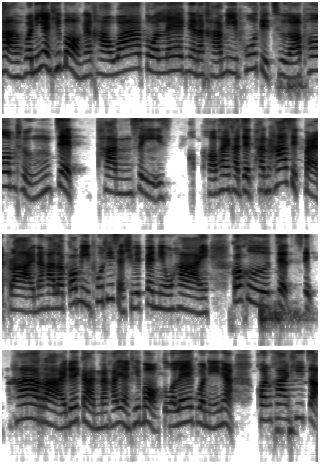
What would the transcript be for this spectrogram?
ค่ะ วันนี้อย่างที่บอกนะคะว่าตัวเลขเนี่ยนะคะ มีผู้ติดเชื้อเพิ่มถึง 7,004ขออภัยค่ะ 7,058 รายนะคะ แล้วก็มีผู้ที่เสียชีวิตเป็นนิวไฮก็คือ 75 รายด้วยกันนะคะ อย่างที่บอกตัวเลขวันนี้เนี่ย ค่อนข้างที่จะ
